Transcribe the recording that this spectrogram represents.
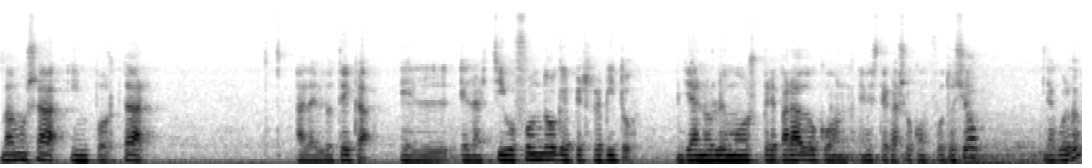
vamos a importar a la biblioteca el, el archivo fondo que, pues, repito, ya nos lo hemos preparado con, en este caso, con Photoshop, ¿de acuerdo?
